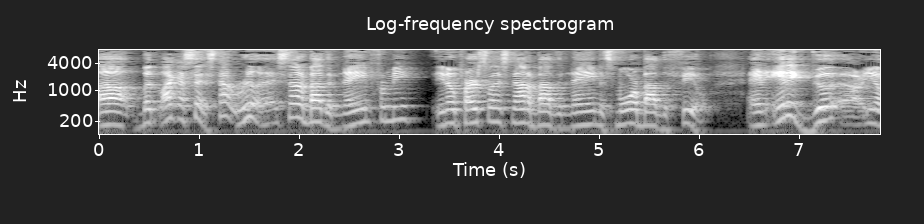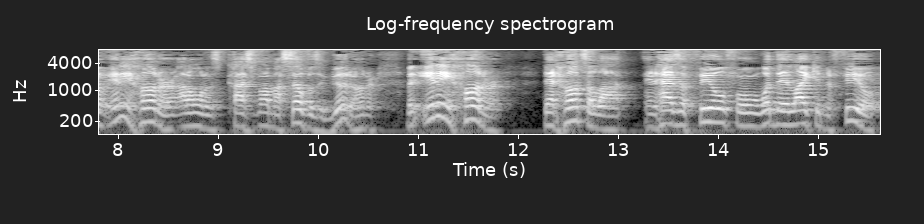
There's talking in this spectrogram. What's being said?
uh, but like I said, it's not really. It's not about the name for me. You know, personally, it's not about the name. It's more about the feel. And any good, or, you know, any hunter. I don't want to classify myself as a good hunter, but any hunter that hunts a lot and has a feel for what they like in the field.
